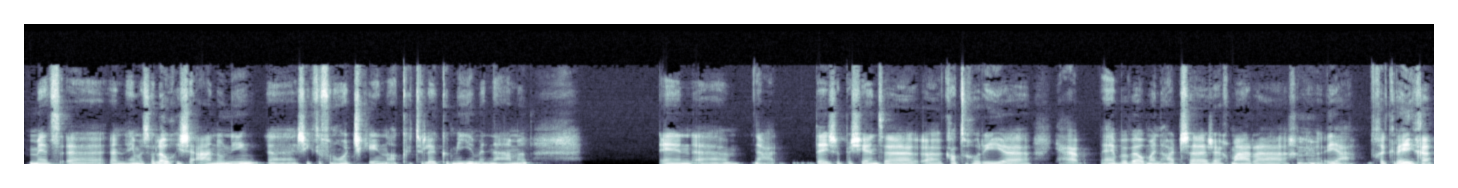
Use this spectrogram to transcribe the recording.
met eh, een hematologische aandoening. eh, ziekte van Hodgkin, acute leukemieën met name. En eh, nou, deze patiëntencategorieën ja, hebben wel mijn hart zeg maar, Mhm. ja, gekregen.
